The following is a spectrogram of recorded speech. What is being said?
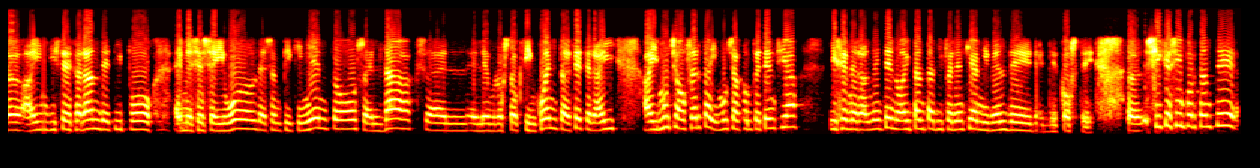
eh, a índices grandes tipo MSCI World, S&P 500, el DAX, el, Eurostock 50, etcétera. Ahí hay mucha oferta y mucha competencia y generalmente no hay tanta diferencia a nivel de, coste. sí que es importante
